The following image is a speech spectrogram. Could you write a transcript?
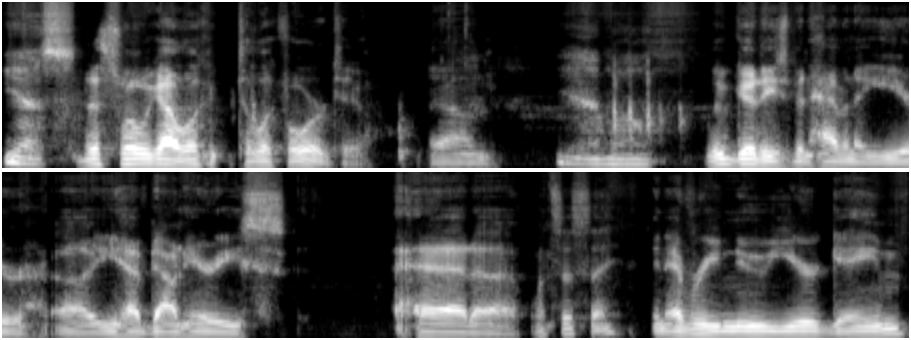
Yes. This is what we got to look to look forward to. Um, yeah, well, Luke Goode's been having a year. Uh, you have down here, he's had uh, what's this say? In every New Year game.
